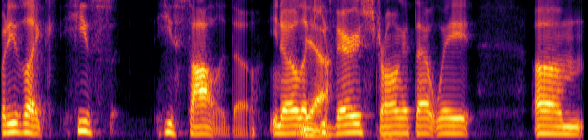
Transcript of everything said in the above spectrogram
but he's like he's he's solid though. You know, like Yeah. he's very strong at that weight. Um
